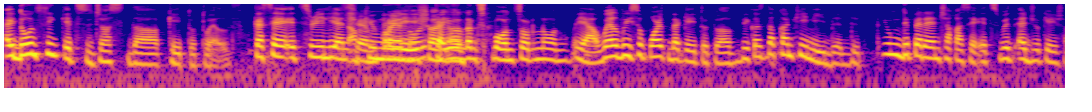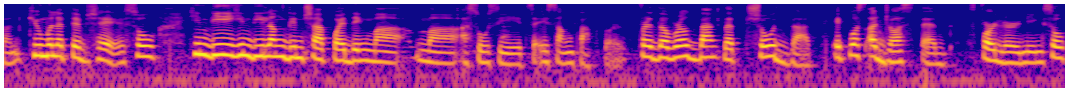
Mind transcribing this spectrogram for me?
I don't think it's just the K-12. Kasi it's really an Siyempre, accumulation no, kayo of... nag-sponsor nun. Yeah, well, we support the K-12 because the country needed it. Yung diferensya kasi, it's with education. Cumulative siya eh. So, hindi hindi lang din siya pwedeng ma- ma-associate sa isang factor. For the World Bank that showed that, it was adjusted for learning. So,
